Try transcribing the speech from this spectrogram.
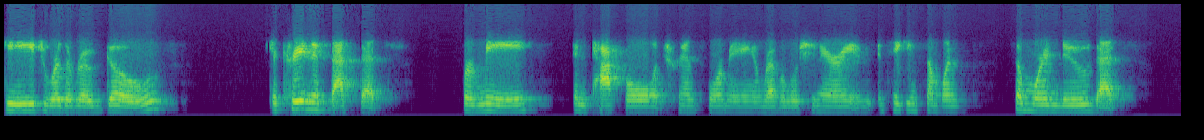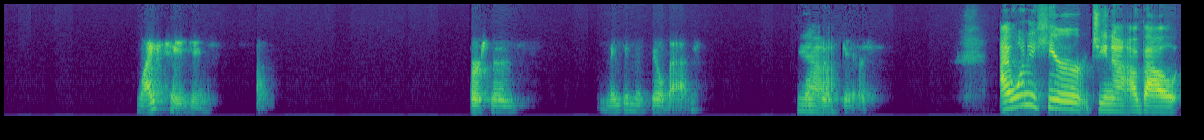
gauge where the road goes to create an effect that's for me impactful and transforming and revolutionary and, and taking someone somewhere new that's life changing versus making them feel bad. Yeah. Feel scared. I want to hear, Gina, about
